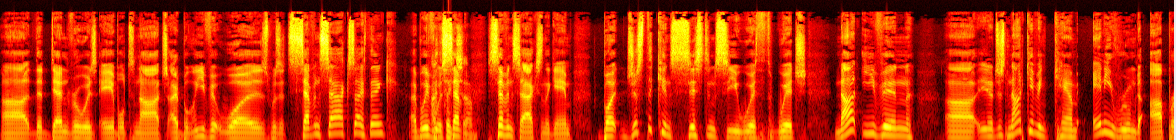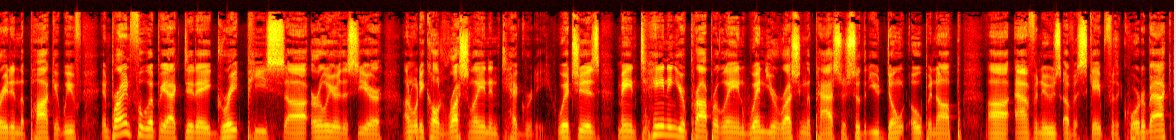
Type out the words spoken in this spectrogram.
uh, that Denver was able to notch. I believe it was was it seven sacks. I think I believe it was seven, so. seven sacks in the game, but just the consistency with which not even uh, you know, just not giving Cam any room to operate in the pocket. We've and Brian Filipiak did a great piece uh, earlier this year on what he called rush lane integrity, which is maintaining your proper lane when you're rushing the passer, so that you don't open up uh, avenues of escape for the quarterback.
